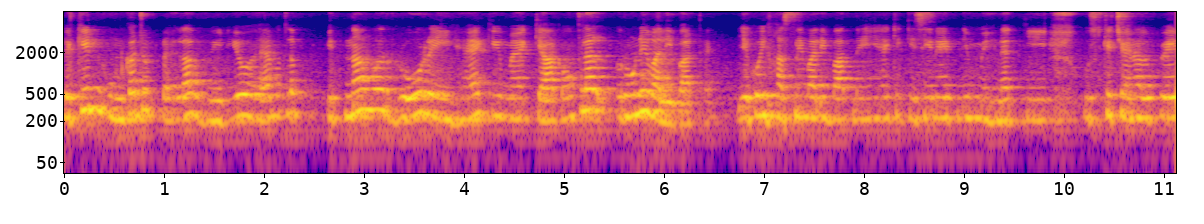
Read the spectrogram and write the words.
लेकिन उनका जो पहला वीडियो है मतलब इतना वो रो रही हैं कि मैं क्या कहूँ, फ़िलहाल रोने वाली बात है। ये कोई हंसने वाली बात नहीं है कि किसी ने इतनी मेहनत की, उसके चैनल पे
